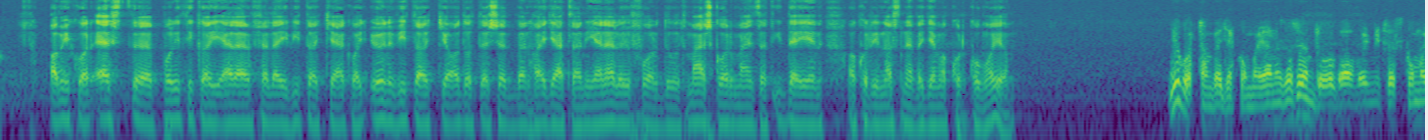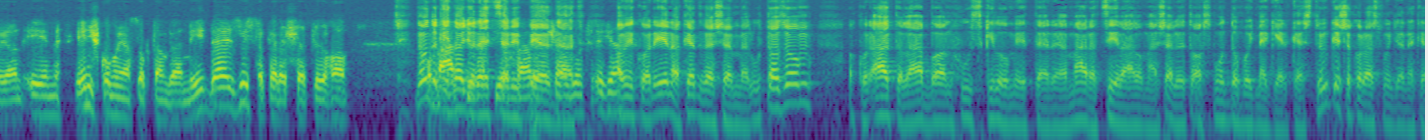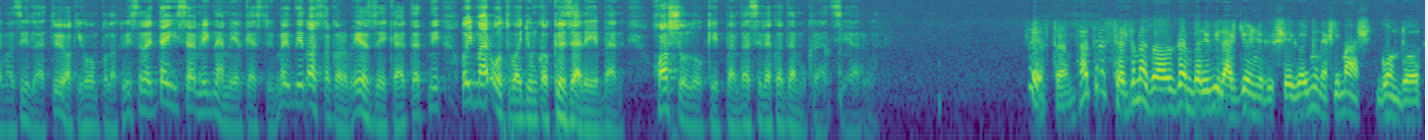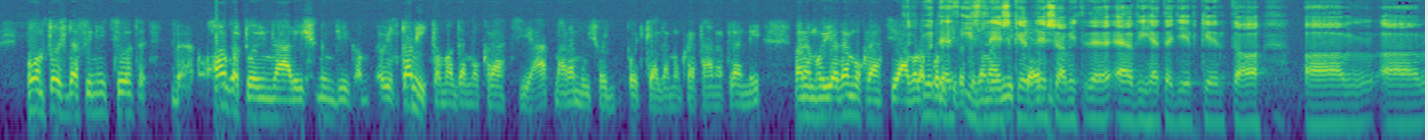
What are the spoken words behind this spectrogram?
Amikor ezt politikai ellenfelei vitatják, vagy ön vitatja adott esetben, ha egyáltalán ilyen előfordult más kormányzat idején, akkor én azt ne vegyem akkor komolyan? Nyugodtan vegye komolyan, ez az ön dolga, hogy mit vesz komolyan. Én, én is komolyan szoktam venni, de ez visszakereshető, ha Mondok egy nagyon egyszerű példát. igen. Amikor én a kedvesemmel utazom, akkor általában 20 kilométerrel már a célállomás előtt azt mondom, hogy megérkeztünk, és akkor azt mondja nekem az illető, aki Honpola Krisztina, hogy de hiszen még nem érkeztünk meg, de én azt akarom érzékeltetni, hogy már ott vagyunk a közelében. Hasonlóképpen beszélek a demokráciáról. Értem. Hát ez szerintem ez az emberi világ gyönyörűsége, hogy mindenki más gondol pontos definíciót. Hallgatóimnál is mindig, én tanítom a demokráciát, már nem úgy, hogy hogy kell demokratának lenni, hanem hogy a demokráciával a Jó, de ez ízlés kérdése, amit elvihet egyébként a, a, a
